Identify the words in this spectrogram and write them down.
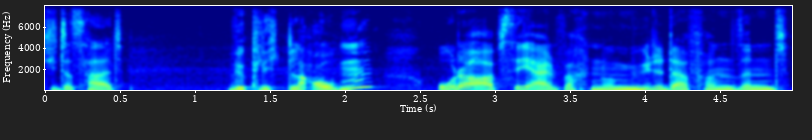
die das halt wirklich glauben oder ob sie einfach nur müde davon sind,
